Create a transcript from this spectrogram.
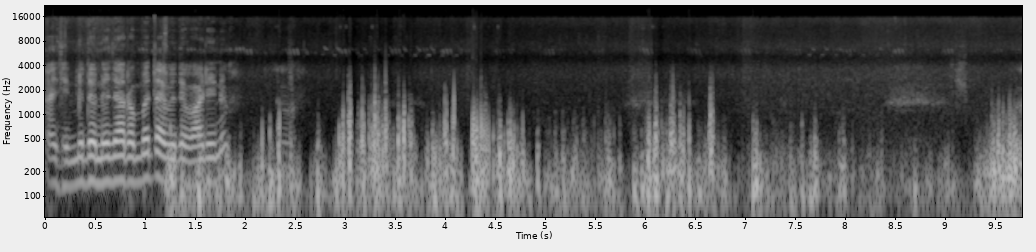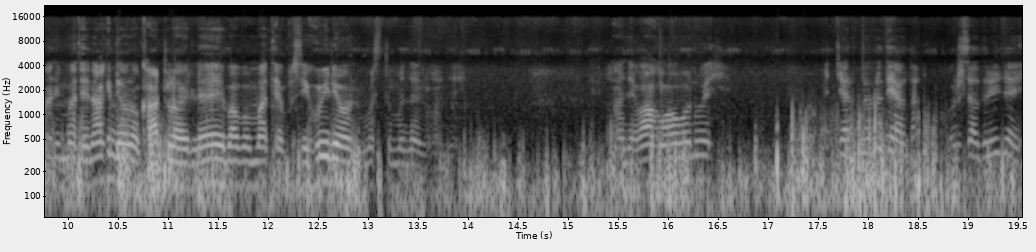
અહીંથી બધો નજારો બતાવ્યો બધો વાડીનો જો. આની માથે નાખી દેવાનો ખાટલો એટલે એ બાબા માથે પછી હુઈ રહેવાનું, મસ્ત મજાનું સાંજે સાંજે વાહું આવવાનું હોય. અત્યારે તો નથી આવતા, વરસાદ રહી જાય.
